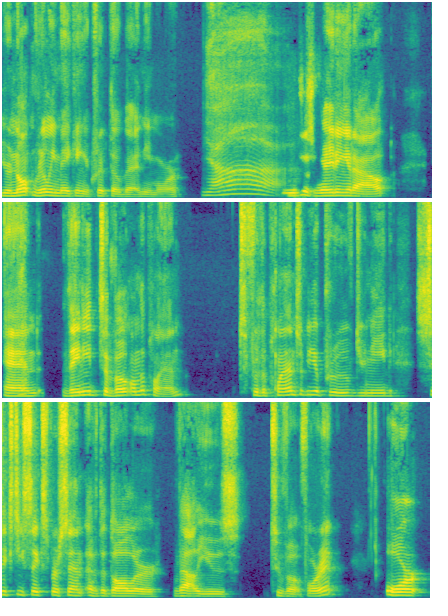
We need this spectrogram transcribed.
You're not really making a crypto bet anymore. Yeah. You're just waiting it out. And yeah. they need to vote on the plan. For the plan to be approved you need 66% of the dollar values to vote for it or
